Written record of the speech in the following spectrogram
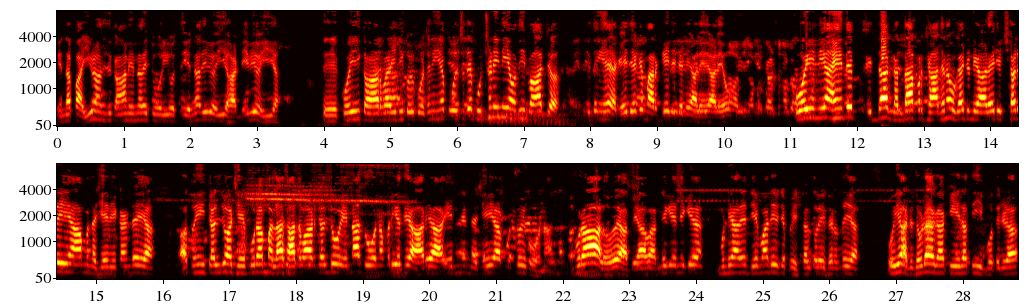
ਇਹਨਾਂ ਭਾਈ ਹੋਣਾ ਦੀ ਦੁਕਾਨ, ਇਹਨਾਂ ਦੇ ਚੋਰੀ ਉੱਥੇ, ਇਹਨਾਂ ਦੀ ਵੀ ਹੋਈ ਆ, ਸਾਡੀ ਵੀ ਹੋਈ ਆ। ਤੇ ਕੋਈ ਕਾਰਵਾਈ ਨਹੀਂ ਕੋਈ ਕੁਝ ਨਹੀਂ ਆ ਪੁਲਿਸ ਤੇ ਪੁੱਛਣੀ ਨਹੀਂ ਆਉਂਦੀ ਬਾਅਦ ਚ। ਕਿ ਤੁਸੀਂ ਹੈਗੇ ਜੇ ਕਿ ਮਰ ਗਏ ਜੇ ਜੰਡਿਆਲੇ ਵਾਲਿਓ ਕੋਈ ਨਹੀਂ, ਅਸੀਂ ਤੇ ਏਡਾ ਗੰਦਾ ਪ੍ਰਸ਼ਾਸਨ ਹੋ ਗਿਆ। ਜੰਡਿਆਲੇ 'ਚ ਸ਼ਰੇਆਮ ਨਸ਼ੇ ਵਿਕਣ ਦੇ ਆ। ਆ ਤੁਸੀਂ ਚੱਲ ਜਾਓ ਛੇਪੂਰਾ ਮਹੱਲਾ ਸਤਵਾੜ ਚੱਲ ਜਾਓ। ਇਹਨਾਂ ਦੋ ਨੰਬਰੀ ਹਥਿਆਰ ਆ, ਇੰਨੇ ਨਸ਼ੇ ਆ, ਪੁੱਛੋ ਹੀ ਕੋਹ ਨਾ। ਬੁਰਾ ਹਾਲ ਹੋਇਆ ਪਿਆ ਵਾ। ਨਿੱਕੇ ਨਿੱਕੇ ਮੁੰਡਿਆਂ ਦੇ ਜੇਬਾਂ ਦੇ ਵਿੱਚ ਪਿਸਟਲ ਤੁਰੇ ਫਿਰਦੇ ਆ। ਕੋਈ ਹੱਦ ਥੋੜਾ ਹੈਗਾ ਕਿ ਇਹਦਾ ਧੀ ਪੁੱਤ ਜਿਹੜਾ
